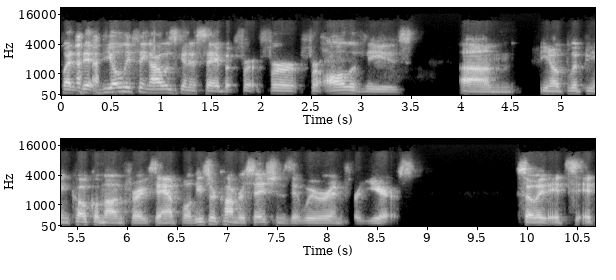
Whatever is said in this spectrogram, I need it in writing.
But the, the only thing I was going to say, but for for for all of these, um, you know, Blippi and CoComelon, for example, these are conversations that we were in for years. So it, it's it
